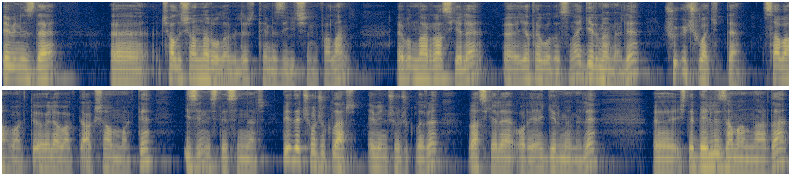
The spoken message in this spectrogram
Evinizde çalışanlar olabilir temizlik için falan. E, bunlar rastgele yatak odasına girmemeli. Şu üç vakitte sabah vakti, öğle vakti, akşam vakti izin istesinler. Bir de çocuklar, evin çocukları rastgele oraya girmemeli. E, işte belli zamanlarda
